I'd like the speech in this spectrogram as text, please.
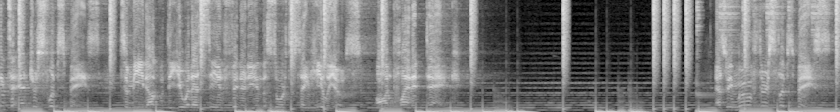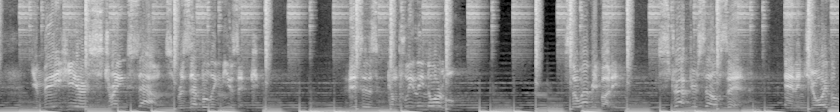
preparing to enter slip space to meet up with the UNSC Infinity and the source of Sanghelios on planet Dank. As we move through slip space, you may hear strange sounds resembling music. This is completely normal. So everybody, strap yourselves in and enjoy the ride.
